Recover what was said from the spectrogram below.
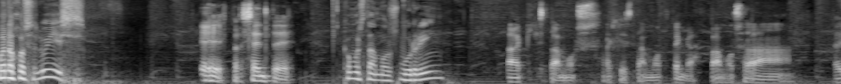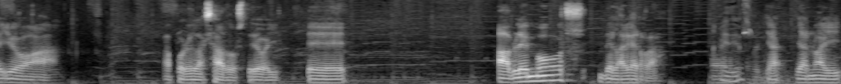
Bueno, José Luis, Eh, presente. ¿cómo estamos, burrín? Aquí estamos, aquí estamos. Venga, vamos a, a ello a, a por el asados de hoy. Eh, hablemos de la guerra. Eh, ya, ya no hay,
